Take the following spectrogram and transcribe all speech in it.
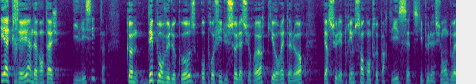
et à créer un avantage illicite comme dépourvu de cause au profit du seul assureur qui aurait alors perçu les primes sans contrepartie. Cette stipulation doit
